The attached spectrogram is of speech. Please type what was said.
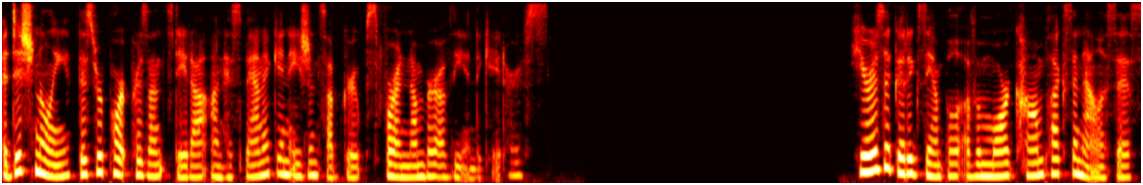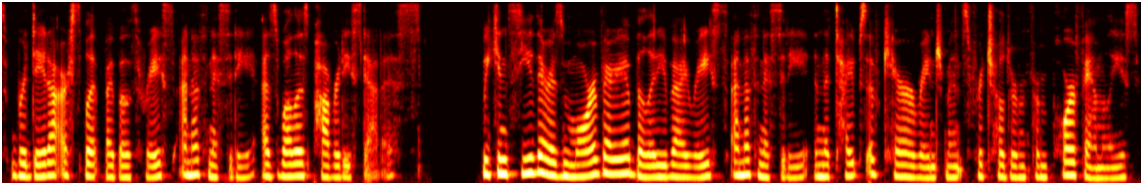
Additionally, this report presents data on Hispanic and Asian subgroups for a number of the indicators. Here is a good example of a more complex analysis where data are split by both race and ethnicity as well as poverty status. We can see there is more variability by race and ethnicity in the types of care arrangements for children from poor families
